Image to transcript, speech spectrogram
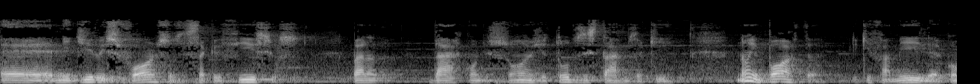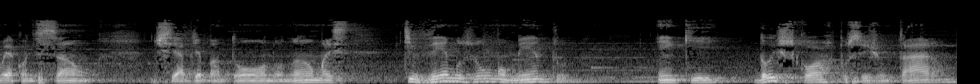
é, mediram esforços e sacrifícios para dar condições de todos estarmos aqui. Não importa de que família, como é a condição, de se de abandono ou não, mas tivemos um momento em que dois corpos se juntaram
